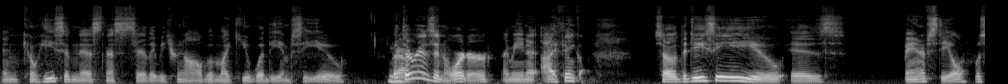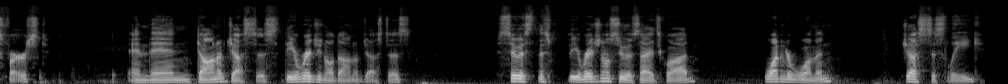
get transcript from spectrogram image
and cohesiveness necessarily between all of them like you would the MCU. But there is an order. I mean, I think so. The DCEU is Man of Steel was first, and then Dawn of Justice, the original Dawn of Justice, Suis- this, the original Suicide Squad, Wonder Woman, Justice League.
